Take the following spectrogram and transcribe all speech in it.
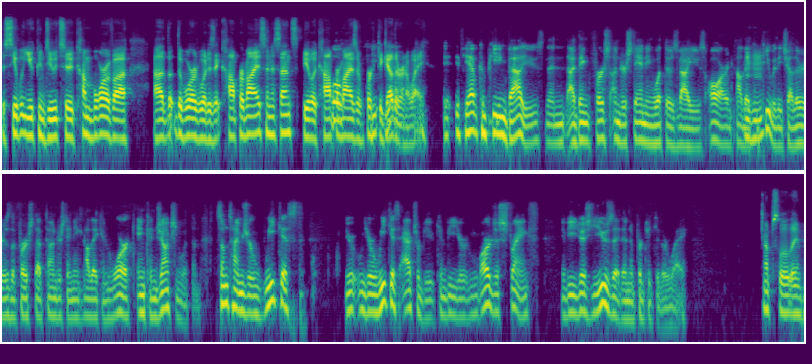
to see what you can do to come more of a uh, the, the, word what is it compromise in a sense be able to compromise well, or work together yeah. in a way if you have competing values, then I think first understanding what those values are and how they mm-hmm. compete with each other is the first step to understanding how they can work in conjunction with them. Sometimes your weakest your your weakest attribute can be your largest strength if you just use it in a particular way. Absolutely.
